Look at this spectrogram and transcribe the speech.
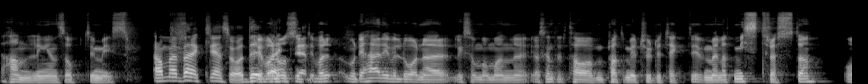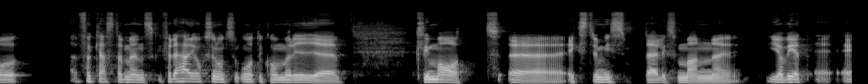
handlingens optimism. Ja men verkligen så. Det, det var verkligen... var, och det här är väl då när, liksom, om man, jag ska inte ta, prata mer True Detective, men att misströsta och förkasta mänskligt, för det här är också något som återkommer i eh, Eh, där liksom man, eh, jag vet eh,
